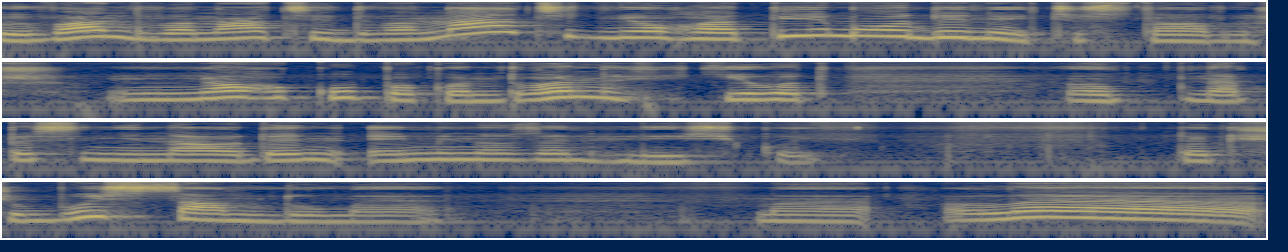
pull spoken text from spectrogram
Іван 12-12 в нього, а ти йому одиницю ставиш. У нього купа контрольних, які от написані на один іменно з англійською. Так що будь сам думає. Е, Але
